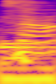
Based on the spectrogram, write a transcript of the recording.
Time.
